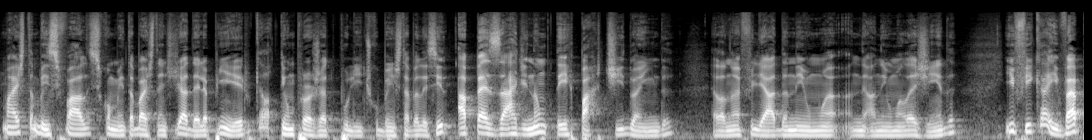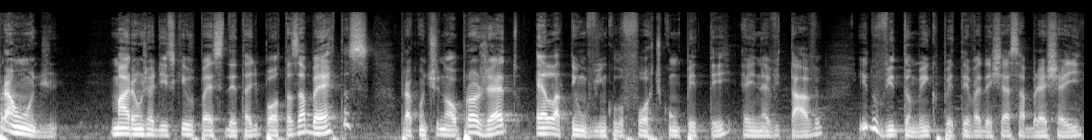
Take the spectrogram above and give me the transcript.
mas também se fala e se comenta bastante de Adélia Pinheiro, que ela tem um projeto político bem estabelecido, apesar de não ter partido ainda. Ela não é filiada a nenhuma, a nenhuma legenda. E fica aí. Vai pra onde? Marão já disse que o PSD está de portas abertas para continuar o projeto. Ela tem um vínculo forte com o PT, é inevitável. E duvido também que o PT vai deixar essa brecha aí.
